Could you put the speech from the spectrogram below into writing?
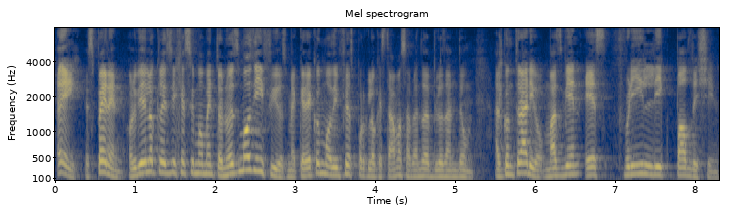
¡Ey! Esperen, olviden lo que les dije hace un momento. No es Modifius, me quedé con Modifius por lo que estábamos hablando de Blood and Doom. Al contrario, más bien es Free League Publishing.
